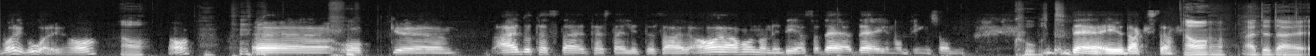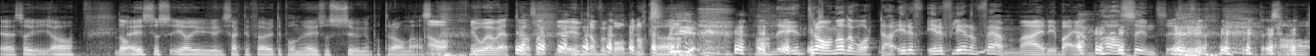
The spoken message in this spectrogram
Var det igår? Ja. ja. Ja. eh, och... Eh, nej, då testade, testade jag lite så här. Ja, jag har någon idé. Så det, det är ju någonting som... Coolt. Det är ju dags det. Ja, Ja, det där, alltså, jag, jag, är så, jag har ju sagt det förut i podden, jag är så sugen på trana alltså. ja, jo jag vet, jag har sagt det utanför podden också. Fan, det är en trana där borta. Är det, är det fler än fem? Nej, det är bara en. Ah, synd. Ja.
